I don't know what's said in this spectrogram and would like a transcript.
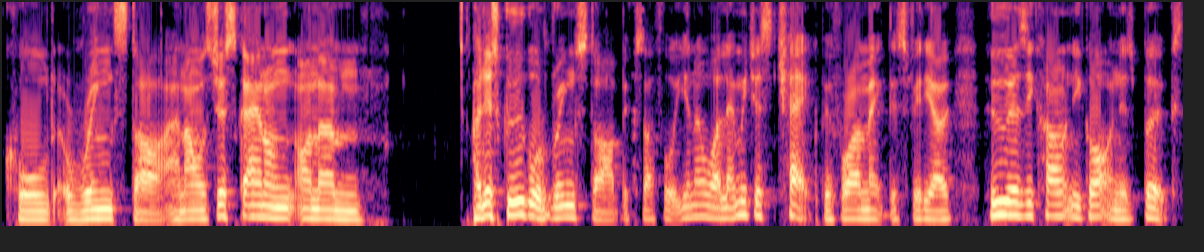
called Ringstar, and I was just going on on um. I just googled Ringstar because I thought, you know what, let me just check before I make this video. Who has he currently got on his books?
